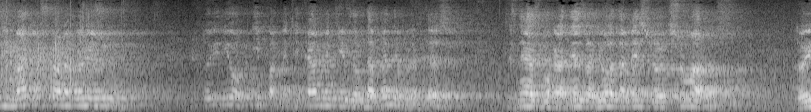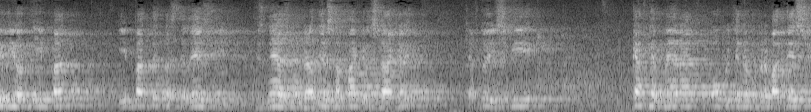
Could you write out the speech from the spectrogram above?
τιμά και του αναγνωρίζουν. Το ίδιο είπαμε και κάνουμε και οι 75 βουλευτές της Νέας Δημοκρατίας, δηλαδή όλα τα μέλη της ομάδας. Το ίδιο είπαν, είπατε τα στελέχη της Νέας Δημοκρατίας από άκρη σ' άκρη και αυτό ισχύει κάθε μέρα όπου και αν έχω περπατήσει,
